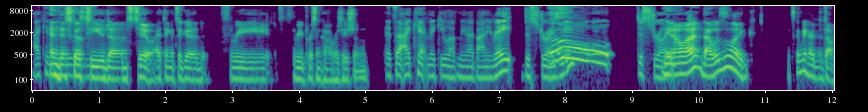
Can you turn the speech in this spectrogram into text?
I can. And this goes love to you, me. Dubs, too. I think it's a good three three person conversation. It's a I can't make you love me by Bonnie Raitt. Destroys me. Oh, Destroyed. you know what? That was like it's gonna be hard to top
